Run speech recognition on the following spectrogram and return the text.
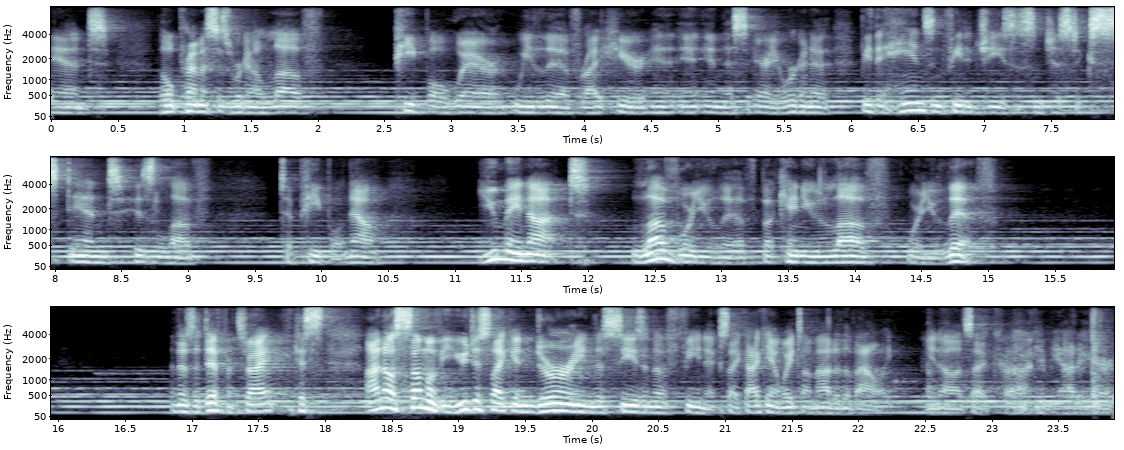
And the whole premise is we're going to love people where we live, right here in, in, in this area. We're going to be the hands and feet of Jesus and just extend his love to people. Now, you may not love where you live, but can you love where you live? And there's a difference, right? Because I know some of you, you just like enduring the season of Phoenix. Like, I can't wait till I'm out of the valley. You know, it's like, oh, get me out of here.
